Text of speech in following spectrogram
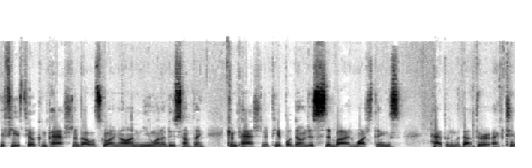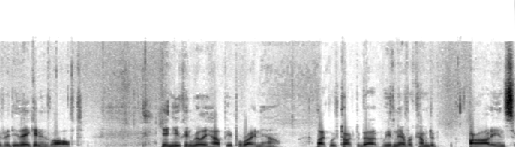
If you feel compassionate about what's going on and you want to do something, compassionate people don't just sit by and watch things happen without their activity. They get involved. And you can really help people right now. Like we've talked about, we've never come to our audience,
